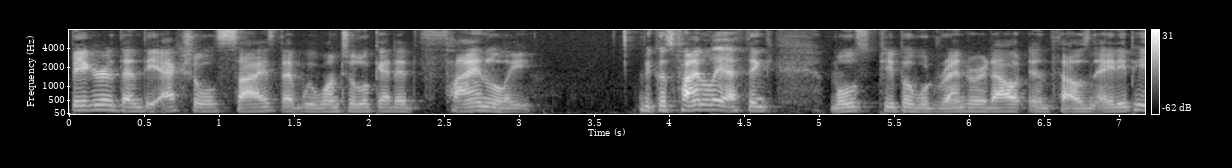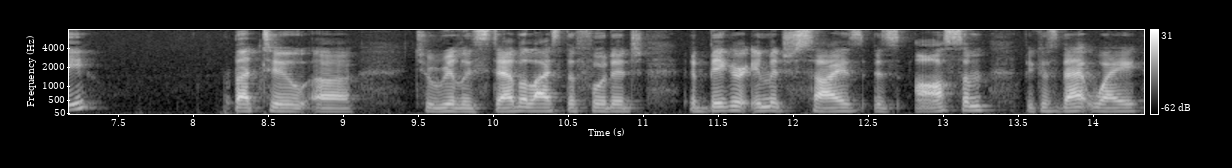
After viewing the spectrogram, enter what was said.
bigger than the actual size that we want to look at it finally. Because finally, I think most people would render it out in 1080p, but to uh, to really stabilize the footage, a bigger image size is awesome because that way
